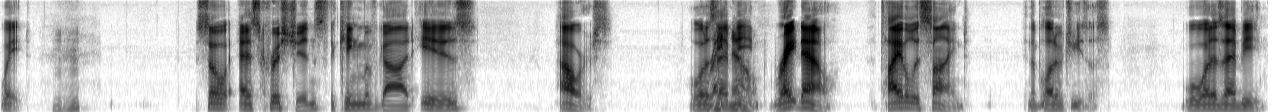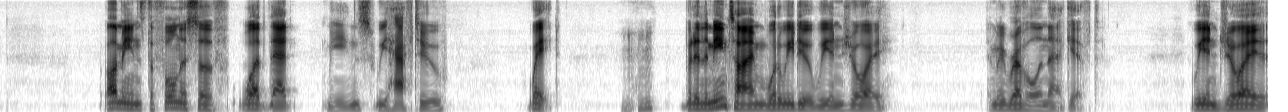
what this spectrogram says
wait. Mm-hmm. So, as Christians, the kingdom of God is ours. What does Right that now. mean? Right now. The title is signed in the blood of Jesus. Well, what does that mean? Well, it means the fullness of what that means, we have to wait. Mm-hmm. But in the meantime, what do we do? We enjoy and we revel in that gift. We enjoy,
